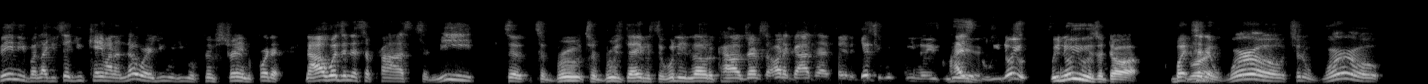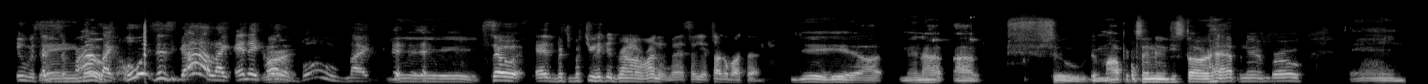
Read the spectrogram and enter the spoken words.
Beanie, but like you said, you came out of nowhere. You you were fifth string before that. Now it wasn't a surprise to me, to to Bruce, to Bruce Davis, to Willie Lowe, to Kyle Jefferson, all the guys that had played against you. We, we knew you from high school. We knew you. We knew you was a dog. But right. to the world, to the world, it was such a surprise. Know. Like, who is this guy? Like, and they call right. him Boom. Like, yeah. so, and, but but you hit the ground running, man. So yeah, talk about that. Yeah, yeah, I, man. I, I shoot, the opportunity started happening, bro, and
